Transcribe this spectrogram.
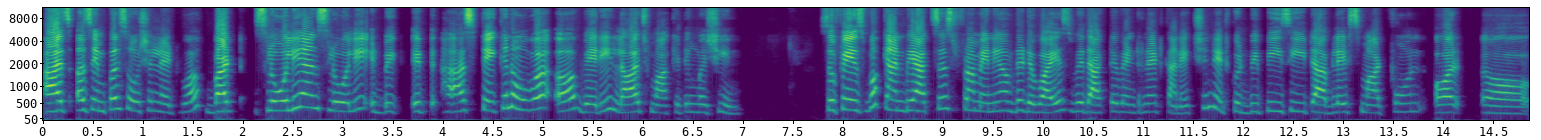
as a simple social network but slowly and slowly it, it has taken over a very large marketing machine. So, Facebook can be accessed from any of the device with active internet connection. It could be PC, tablet, smartphone or uh,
